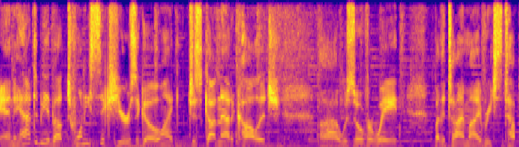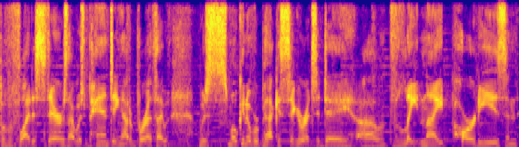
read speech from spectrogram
and it had to be about 26 years ago. I'd just gotten out of college. I uh, was overweight. By the time I reached the top of a flight of stairs, I was panting, out of breath. I was smoking over a pack of cigarettes a day. Uh, late night parties and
